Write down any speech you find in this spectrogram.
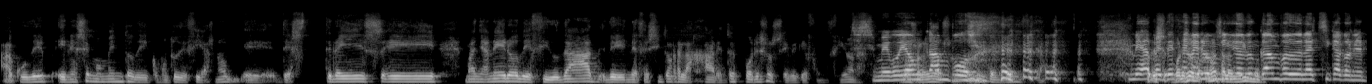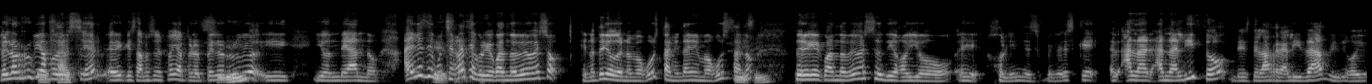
acude en ese momento de, como tú decías, ¿no? de estrés mañanero, de ciudad, de necesito relajar. Entonces, por eso se ve que funciona. Si me voy a un campo. Me apetece ver un vídeo de un campo de una chica con el pelo rubio, a poder ser, eh, que estamos en España, pero el pelo rubio y, ondeando. A mí me hace mucha gracia porque cuando veo eso, que no te digo que no me gusta, a mí también me gusta, ¿no? Pero que cuando veo eso digo yo, eh, jolín, pero es que analizo desde la realidad y digo yo,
